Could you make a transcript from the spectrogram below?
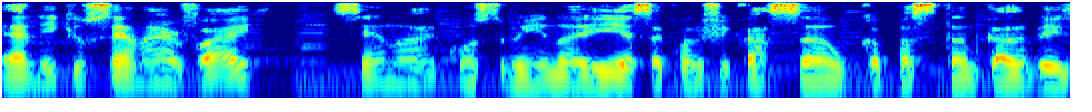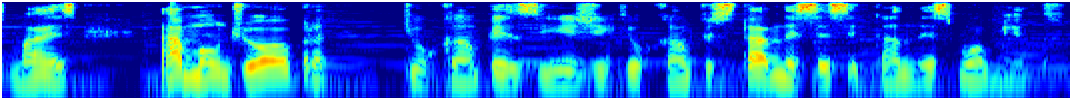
é ali que o Senar vai sendo construindo aí essa qualificação, capacitando cada vez mais a mão de obra que o campo exige, que o campo está necessitando nesse momento.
